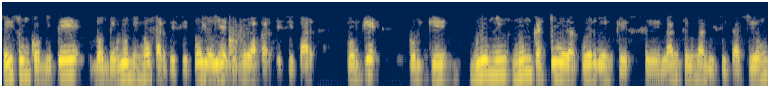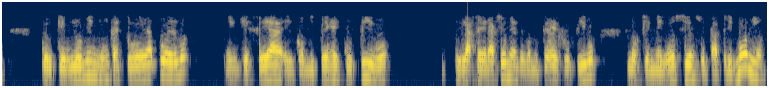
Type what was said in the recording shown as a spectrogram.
Se hizo un comité donde Blooming no participó. Yo dije que no iba a participar. Porque porque Blooming nunca estuvo de acuerdo en que se lance una licitación, porque Blooming nunca estuvo de acuerdo en que sea el comité ejecutivo la federación mediante el comité ejecutivo los que negocien su patrimonio,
